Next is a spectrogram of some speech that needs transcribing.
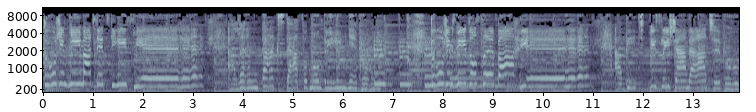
Túžim vnímať detský smiech len tak stáť pod modrým nebom. Túžim zmyť zo seba hriech a byť vyslíšaná tebou.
